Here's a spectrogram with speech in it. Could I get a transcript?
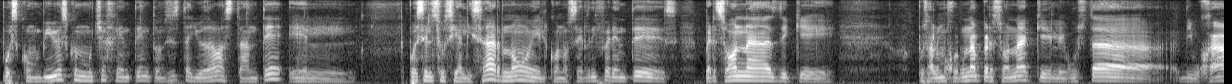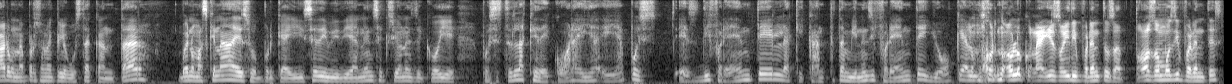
pues convives con mucha gente, entonces te ayuda bastante el pues el socializar, ¿no? El conocer diferentes personas, de que pues a lo mejor una persona que le gusta dibujar, una persona que le gusta cantar, bueno, más que nada eso, porque ahí se dividían en secciones de que, oye, pues esta es la que decora, ella, ella pues es diferente, la que canta también es diferente, yo que a lo mejor no hablo con nadie soy diferente, o sea, todos somos diferentes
